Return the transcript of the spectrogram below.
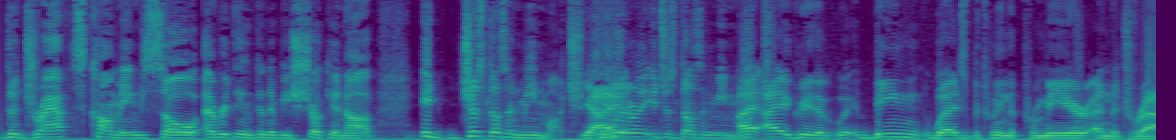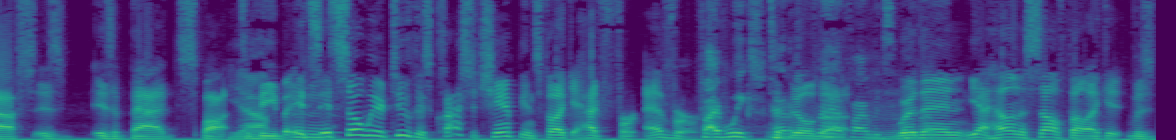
the draft's coming, so everything's going to be shooken up. It just doesn't mean much. Yeah, I- literally, it just doesn't mean much. I agree that being wedged between the premiere and the drafts is is a bad spot Yeah. to be. But it's it's so weird too because Clash of Champions felt like it had forever Five weeks to Had a- build up. Five weeks to Where then yeah, Hell in a Cell felt like it was.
